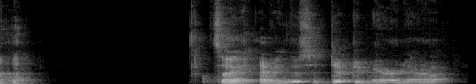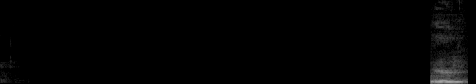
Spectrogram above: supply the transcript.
it's like having this dipped in marinara. Weird.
